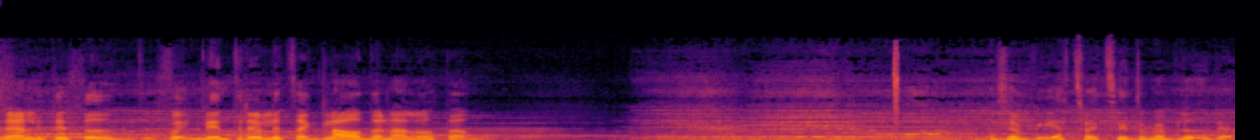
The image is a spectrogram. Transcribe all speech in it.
Inte det här lite fint? Blir inte du lite så glad av den här låten? Alltså jag vet faktiskt inte om jag blir det.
